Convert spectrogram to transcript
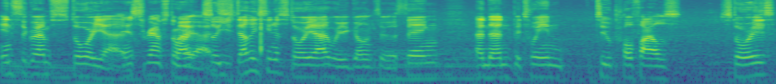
Instagram story ad. Instagram story right? ads. So you've definitely seen a story ad where you're going through a thing, and then between two profiles stories,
